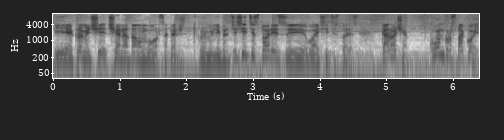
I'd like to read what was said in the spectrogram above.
И кроме Чи- Chinatown Wars, опять же таки, кроме Liberty City Stories и Vice City Stories. Короче, конкурс такой.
